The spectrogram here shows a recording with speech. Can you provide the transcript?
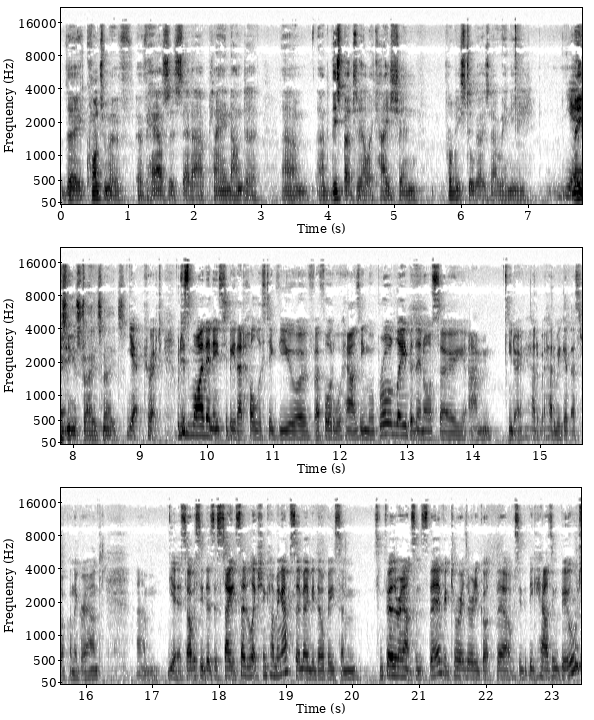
the quantum of, of houses that are planned under um, under this budget allocation probably still goes nowhere near yeah. meeting Australia's needs. Yeah, correct. Which is why there needs to be that holistic view of affordable housing more broadly, but then also, um, you know, how do we, how do we get that stock on the ground? Um, yeah, so obviously there's a state state election coming up, so maybe there'll be some some further announcements there. Victoria's already got the obviously the big housing build,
